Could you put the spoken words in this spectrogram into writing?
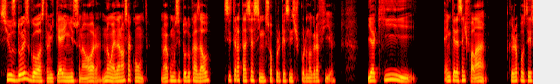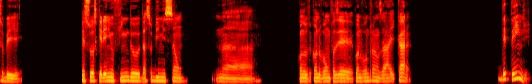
se os dois gostam e querem isso na hora, não é da nossa conta. Não é como se todo casal se tratasse assim só porque assiste pornografia. E aqui é interessante falar, porque eu já postei sobre pessoas quererem o fim do, da submissão na quando, quando vão fazer, quando vão transar. E cara, depende.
